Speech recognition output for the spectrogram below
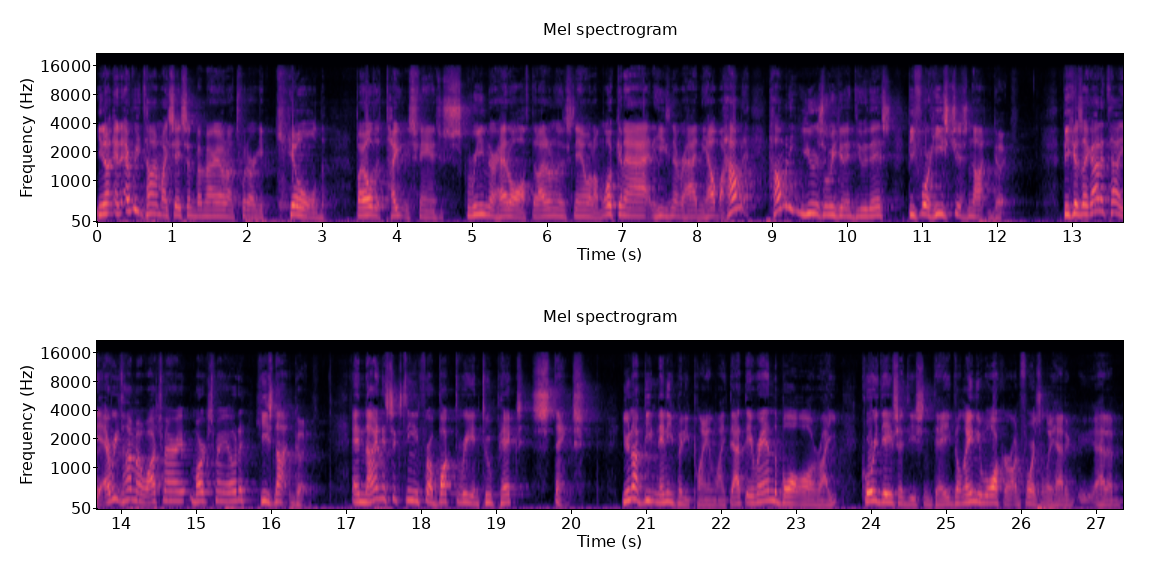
you know, and every time I say something about Mariota on Twitter, I get killed by all the Titans fans who scream their head off that I don't understand what I'm looking at and he's never had any help. How many, how many years are we going to do this before he's just not good? Because I got to tell you, every time I watch Mari- Marcus Mariota, he's not good. And 9 to 16 for a buck three and two picks stinks. You're not beating anybody playing like that. They ran the ball all right. Corey Davis had a decent day. Delanie Walker, unfortunately, had a had a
